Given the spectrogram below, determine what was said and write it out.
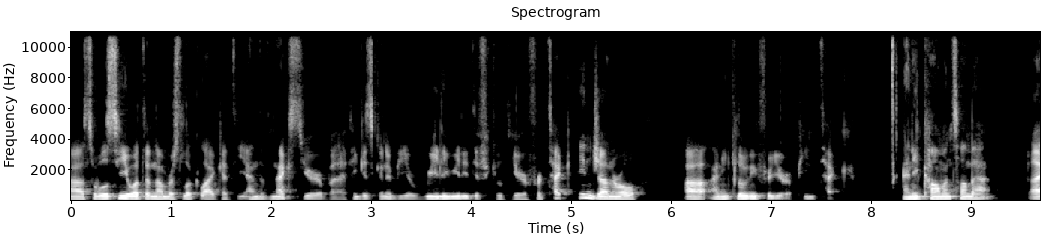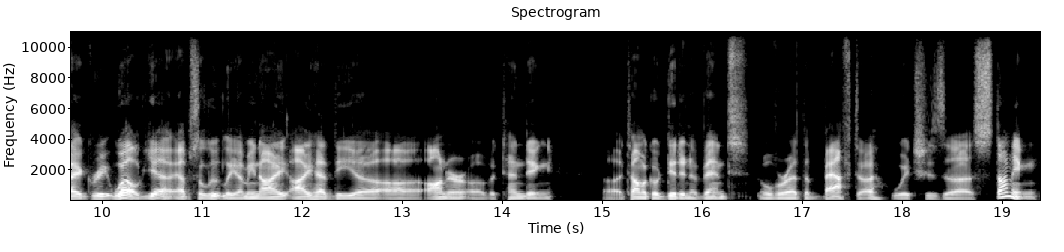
Uh, so we'll see what the numbers look like at the end of next year. But I think it's going to be a really, really difficult year for tech in general, uh, and including for European tech. Any comments on that? I agree. Well, yeah, absolutely. I mean, I I had the uh, uh, honor of attending uh, Atomico did an event over at the BAFTA, which is a stunning,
